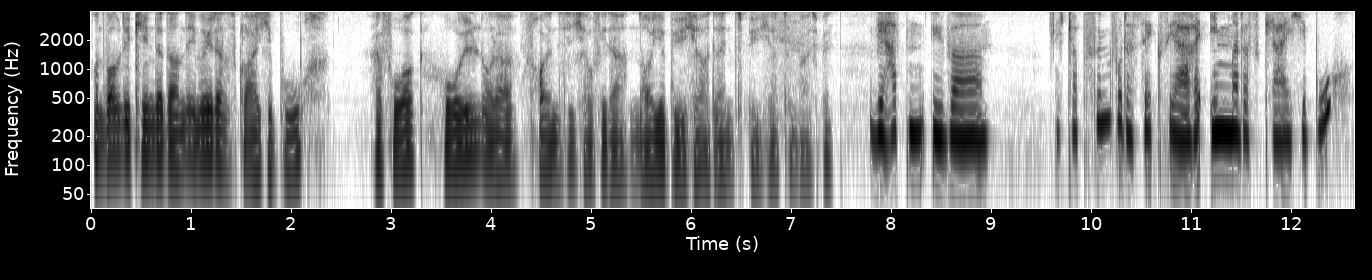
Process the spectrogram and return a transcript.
Und wollen die Kinder dann immer wieder das gleiche Buch hervorholen oder freuen sie sich auf wieder neue Bücher, Adventsbücher zum Beispiel? Wir hatten über, ich glaube, fünf oder sechs Jahre immer das gleiche Buch.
